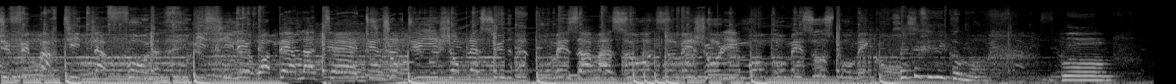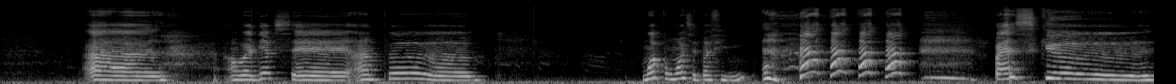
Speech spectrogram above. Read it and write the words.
tu fais partie de la faune. Perdent la tête. Aujourd'hui, j'en place une pour mes Amazones, pour mes jolis mots, pour mes os, pour mes cons. Ça s'est fini comment? Bon. euh, on va dire que c'est un peu. euh, moi, pour moi, c'est pas fini. Parce que euh,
